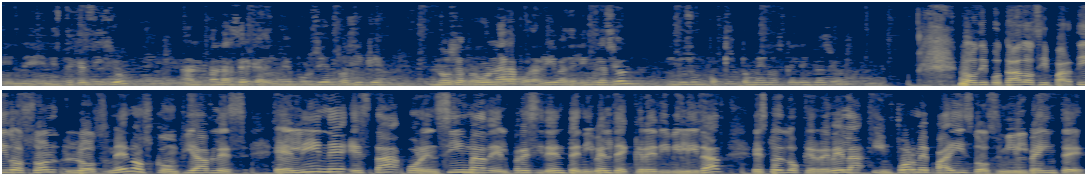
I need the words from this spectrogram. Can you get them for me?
en, en este ejercicio, va a andar cerca del 9%, así que no se aprobó nada por arriba de la inflación, incluso un poquito menos que la inflación. Los diputados y partidos son los menos confiables. El INE está por encima del presidente nivel de credibilidad. Esto es lo que revela Informe País 2020.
